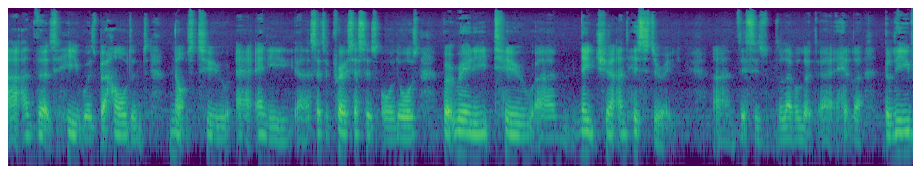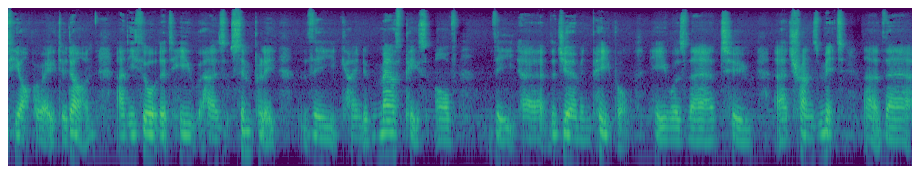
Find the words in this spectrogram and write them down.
Uh, and that he was beholden not to uh, any uh, set of processes or laws, but really to um, nature and history. And this is the level that uh, Hitler believed he operated on, and he thought that he has simply the kind of mouthpiece of the uh, the German people. He was there to uh, transmit uh, their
